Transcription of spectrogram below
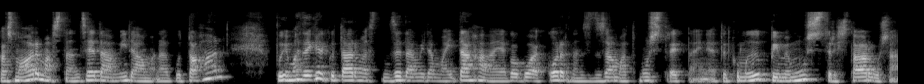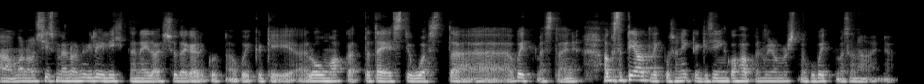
kas ma armastan seda, mida ma nagu tahan või ma tegelikult armastan seda, mida ma ei taha ja kogu aeg kordan sedasamat mustrit, on ju, et, et kui me õpime mustrist aru saama, no siis meil on ülilihtne neid asju tegelikult nagu ikkagi looma hakata täiesti uuest äh, võtmest, on ju. aga see teadlikkus on ikkagi siin kohapeal minu meelest nagu võtmesõna, on ju.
